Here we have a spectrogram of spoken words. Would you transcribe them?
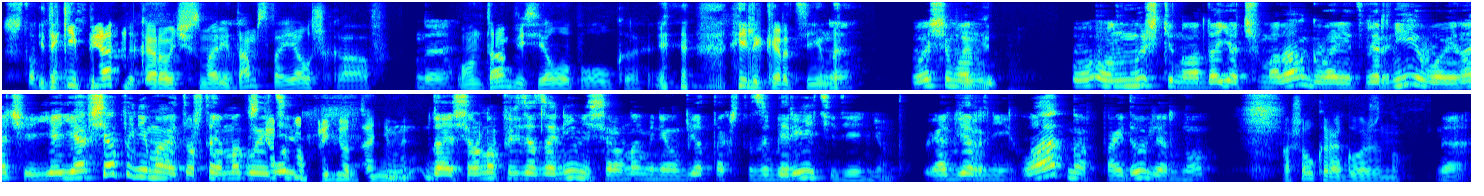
что И такие пятна, короче, смотри, там стоял шкаф. Да. Он там висела полка. Или картина. Да. В общем, он, он Мышкину отдает чемодан, говорит, верни его, иначе я, я все понимаю, то, что я могу все эти... равно придет за ними. Да, все равно придет за ними, все равно меня убьет, так что забери эти деньги. Я верни. Ладно, пойду верну. Пошел к Рогожину. Да.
